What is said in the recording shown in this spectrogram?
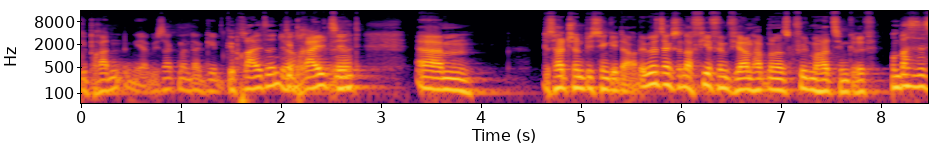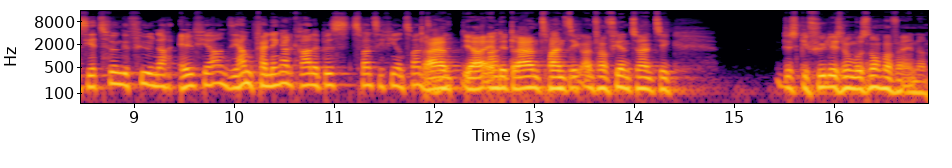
gebrannt, ja, wie sagt man da? Ge geprallt sind, ja. Geprallt sind. Ja. Ähm, das hat schon ein bisschen gedauert. Ich würde sagen, so nach vier, fünf Jahren hat man das Gefühl, man hat es im Griff. Und was ist es jetzt für ein Gefühl nach elf Jahren? Sie haben verlängert gerade bis 2024. Drei, ne? Ja, Ende 23, Anfang 24. Das Gefühl ist, man muss nochmal verändern.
